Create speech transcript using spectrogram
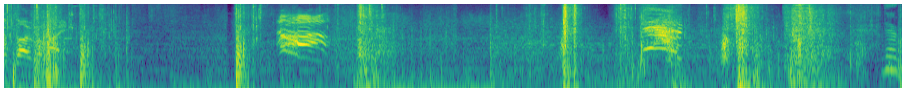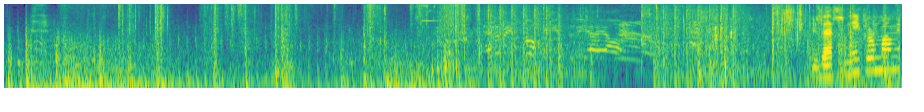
Playtime's over, mate. There. Enemy dropping into the AO. Is that sneaker, mommy?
